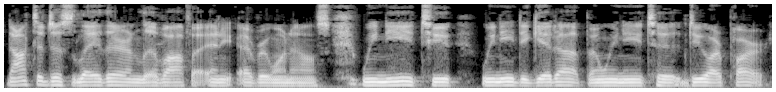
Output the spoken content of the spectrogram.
not to just lay there and live off of any everyone else. We need to we need to get up and we need to do our part.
